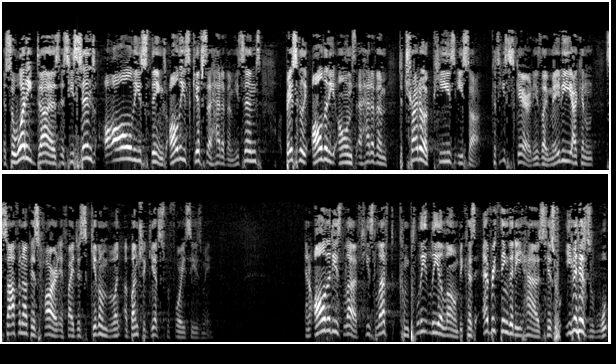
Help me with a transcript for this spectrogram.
And so what he does is he sends all these things, all these gifts ahead of him. He sends basically all that he owns ahead of him to try to appease Esau because he's scared. And He's like, maybe I can soften up his heart if I just give him a bunch of gifts before he sees me. And all that he's left, he's left completely alone because everything that he has, his, even his w-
